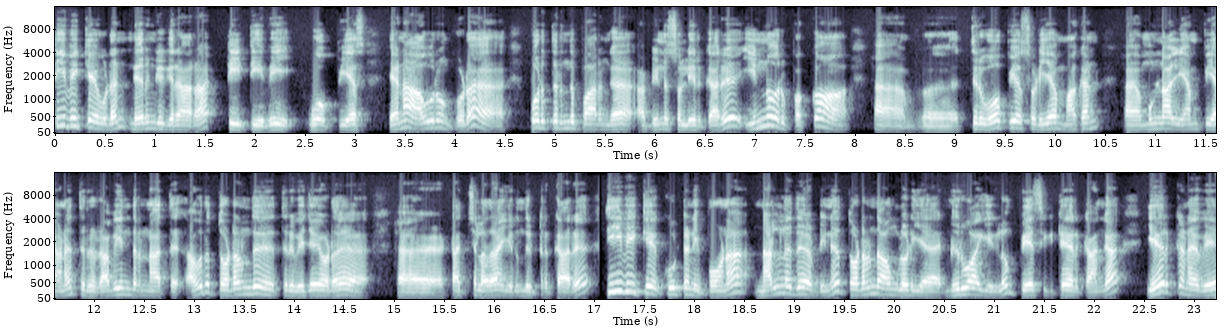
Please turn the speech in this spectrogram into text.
டிவிகே உடன் நெருங்குகிறாரா டிடிவி ஓபிஎஸ் ஏன்னா அவரும் கூட பொறுத்திருந்து பாருங்க அப்படின்னு சொல்லியிருக்காரு. இன்னொரு பக்கம் திரு ஓபிஎஸ் உடைய மகன் முன்னாள் எம்பியான திரு ரவீந்திரநாத். அவரு தொடர்ந்து திரு விஜயோட டச்சில் தான் இருந்துட்டு இருக்காரு டிவிகே கூட்டணி போனா நல்லது அப்படின்னு தொடர்ந்து அவங்களுடைய நிர்வாகிகளும் பேசிக்கிட்டே இருக்காங்க. ஏற்கனவே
